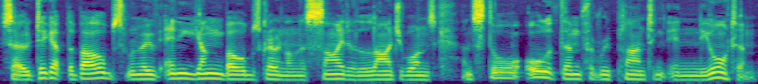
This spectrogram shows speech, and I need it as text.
So dig up the bulbs, remove any young bulbs growing on the side of the larger ones, and store all of them for replanting in the autumn.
